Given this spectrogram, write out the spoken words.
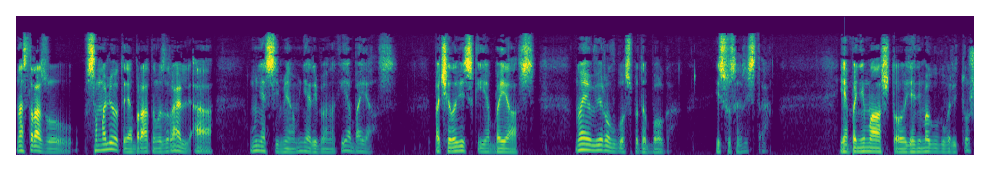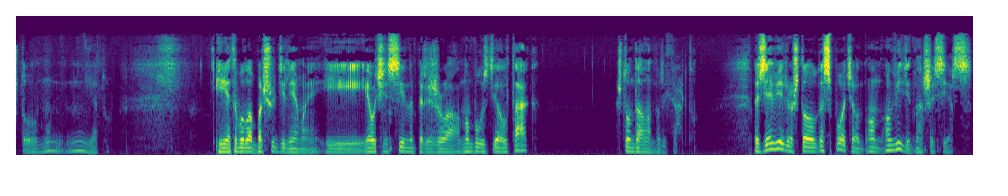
Нас сразу в самолет и обратно в Израиль, а у меня семья, у меня ребенок. Я боялся. По-человечески я боялся. Но я верил в Господа Бога, Иисуса Христа я понимал, что я не могу говорить то, что ну, нету. И это было большой дилеммой, и я очень сильно переживал. Но Бог сделал так, что Он дал нам Рикарду. То есть я верю, что Господь, Он, он, он видит наше сердце.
